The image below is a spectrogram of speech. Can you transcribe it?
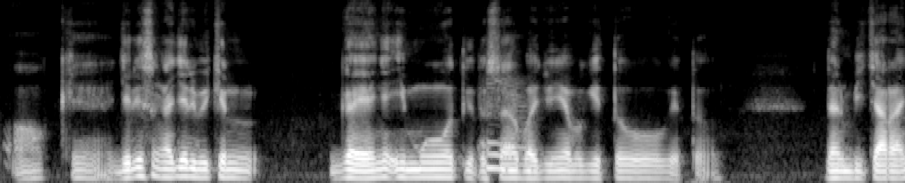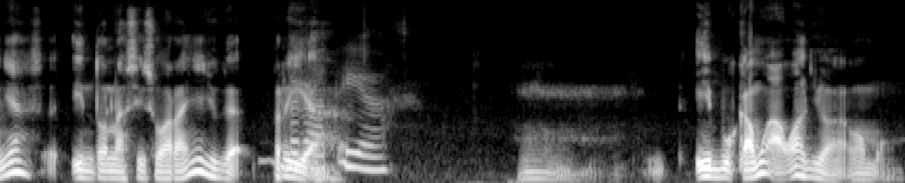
Oke, jadi sengaja dibikin gayanya imut gitu, style Iya. bajunya begitu gitu. Dan bicaranya, intonasi suaranya juga pria. Berat, iya Ibu kamu awal juga ngomong.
